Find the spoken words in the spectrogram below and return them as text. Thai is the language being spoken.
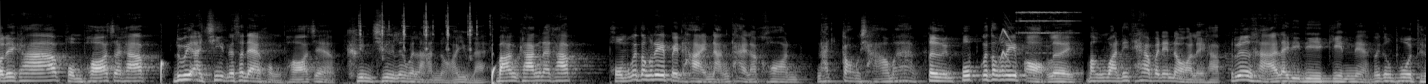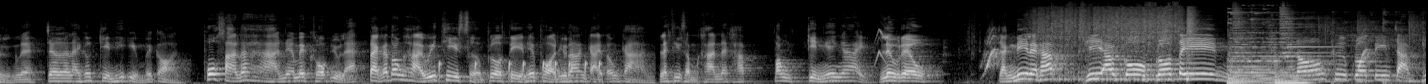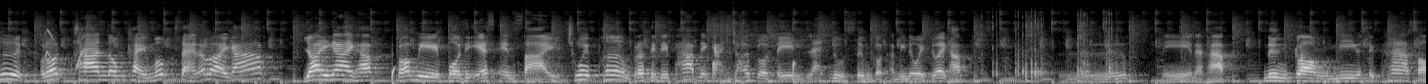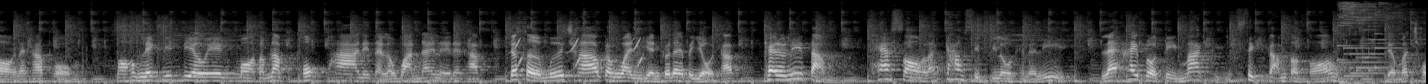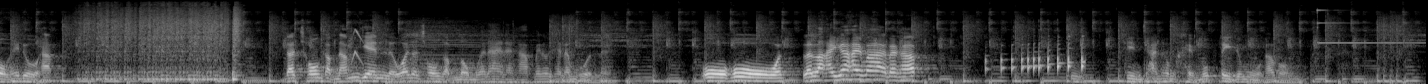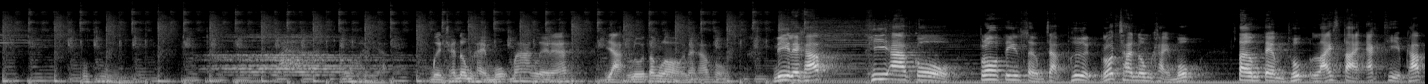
สวัสดีครับ ผมพอชนะครับ ด้วยอาชีพนักแสดงของพอชเนี่ยขึ้นชื่อเรื่องเวลาน้อยอยู่แล้ว บางครั้งนะครับ ผมก็ต้องรีบไปถ่ายหนังถ่ายละคร นัดกองเช้ามาก ตื่นปุ๊บก็ต้องรีบออกเลย บางวันที่แทบไม่ได้นอนเลยครับ เรื่องหาอะไรดีๆกินเนี่ยไม่ต้องพูดถึงเลย เจออะไรก็กินให้อิ่มไว้ก่อน พวกสารอาหารเนี่ยไม่ครบอยู่แล้ว แต่ก็ต้องหาวิธีเสริมโปรตีนให้พอที่ร่างกายต้องการ และที่สำคัญนะครับต้องกินง่าย ๆ เร็วๆอย่างนี้เลยครับทีอาโกโปรตีน น้องคือโปรตีนจากพืชรสชานมไข่มุกแสนอร่อยครับ ย่อยง่ายครับ เพราะมีโปรตีเอสเอนไซม์ช่วยเพิ่มประสิทธิภาพในการย่อยโปรตีน และดูดซึมกรดอะมิโนอีกด้วยครับนี่นะครับ 1 กล่องมี 15 ซองนะครับผมซองเล็กนิดเดียวเองเหมาะสำหรับพกพาในแต่ละวันได้เลยนะครับ จะเสริมมื้อเช้ากลางวันเย็นก็ได้ประโยชน์ครับ แคลอรี่ต่ำ แค่ซองละ 90 กิโลแคลอรี่ และให้โปรตีนมากถึง 10 กรัมต่อซอง เดี๋ยวมาชงให้ดูครับ จะชงกับน้ำเย็นหรือว่าจะชงกับนมก็ได้นะครับ ไม่ต้องใช้น้ำอุ่นเลย โอ้โห ละลายง่ายมากนะครับอืมกลิ่นชานมไข่มุกตีจมูกครับผมอื้อหืออร่อยอะเหมือนชานมไข่มุกมากเลยนะ อยากรู้ต้องลองนะครับผม นี่เลยครับ TR Go โปรตีนเสริมจากพืชรสชานมไข่มุก เติมเต็มทุกไลฟ์สไตล์แอคทีฟครับ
